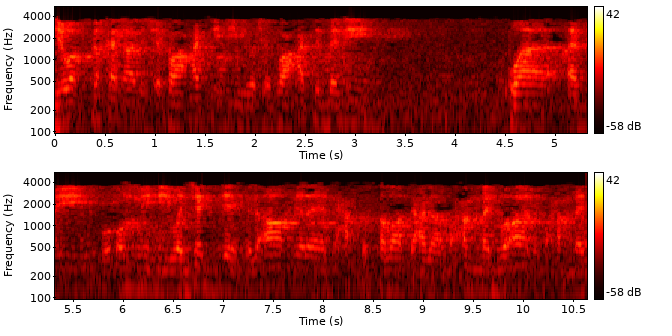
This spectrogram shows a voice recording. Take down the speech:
يوفقنا لشفاعته وشفاعة بنيه وأبيه وأمه وجده في الآخرة بحق الصلاة على محمد وآل محمد.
